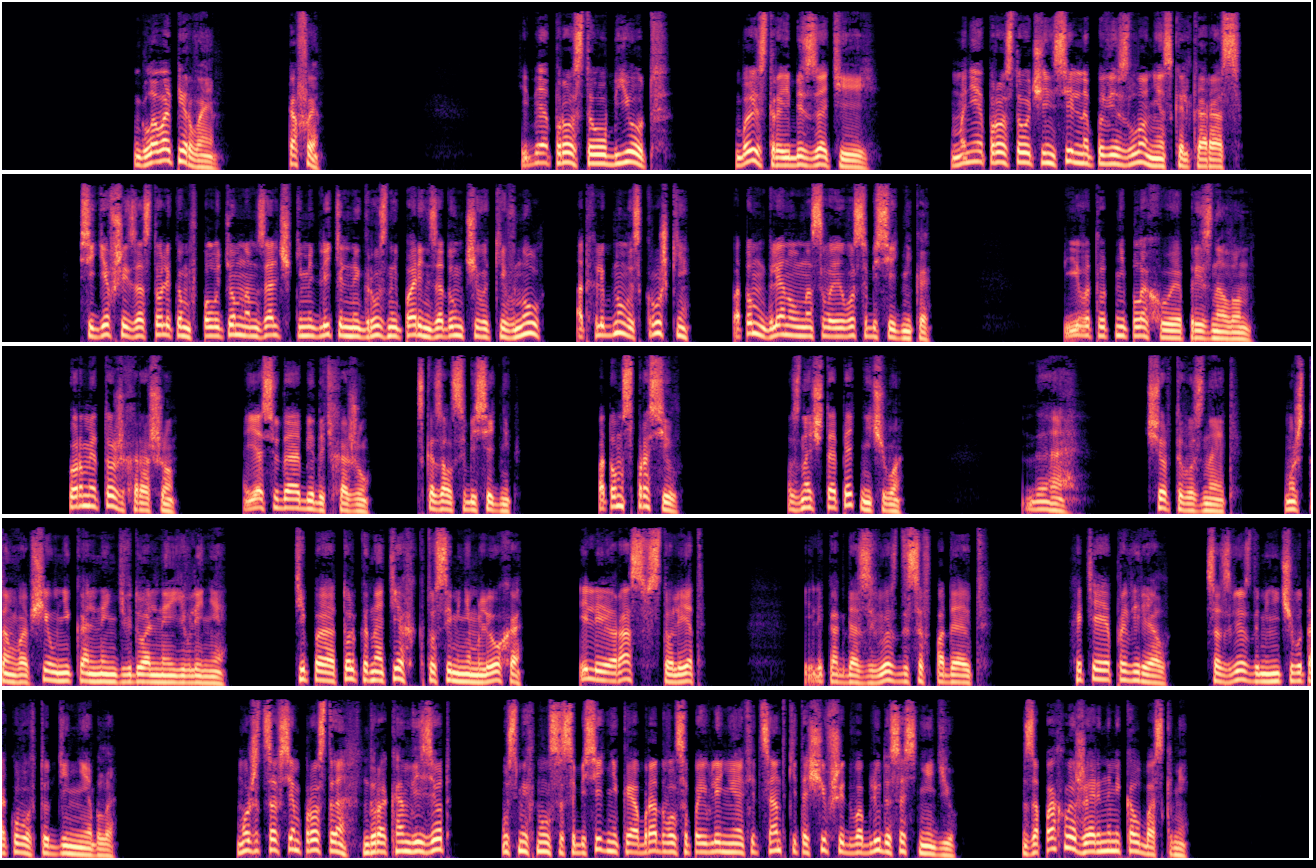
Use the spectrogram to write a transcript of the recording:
Глава первая. Кафе. Тебя просто убьют. Быстро и без затей. Мне просто очень сильно повезло несколько раз. Сидевший за столиком в полутемном зальчике медлительный грузный парень задумчиво кивнул, отхлебнул из кружки, потом глянул на своего собеседника. «Пиво тут неплохое», — признал он. «Кормят тоже хорошо. Я сюда обедать хожу», — сказал собеседник. Потом спросил. «Значит, опять ничего?» «Да, черт его знает. Может, там вообще уникальное индивидуальное явление. Типа только на тех, кто с именем Леха, или раз в сто лет, или когда звезды совпадают. Хотя я проверял, со звездами ничего такого в тот день не было. Может, совсем просто дуракам везет?» Усмехнулся собеседник и обрадовался появлению официантки, тащившей два блюда со снедью. Запахло жареными колбасками.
